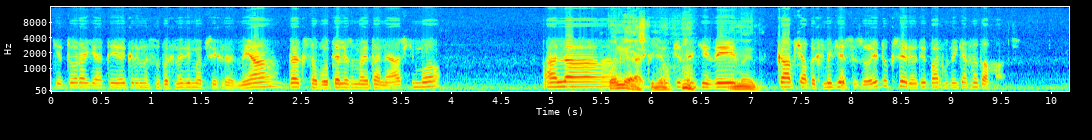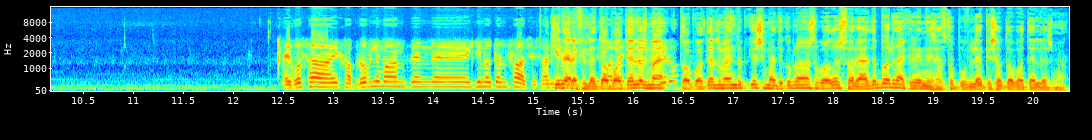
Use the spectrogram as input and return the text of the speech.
Και τώρα γιατί έκρινε το παιχνίδι με ψυχραιμία. Εντάξει, το αποτέλεσμα ήταν άσχημο. Αλλά Πολύ εντάξει, άσχημο. όποιος έχει δει Εννοείται. κάποια παιχνίδια στη ζωή του ξέρει ότι υπάρχουν και αυτά τα μάτς. Εγώ θα είχα πρόβλημα αν δεν ε, γίνονταν φάσεις. Αν Κοίτα ρε φίλε, το δεν- αποτέλεσμα, το αποτέλεσμα είναι το πιο σημαντικό πράγμα στο ποδόσφαιρο. Δεν μπορεί να κρίνεις αυτό που βλέπεις από το αποτέλεσμα.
